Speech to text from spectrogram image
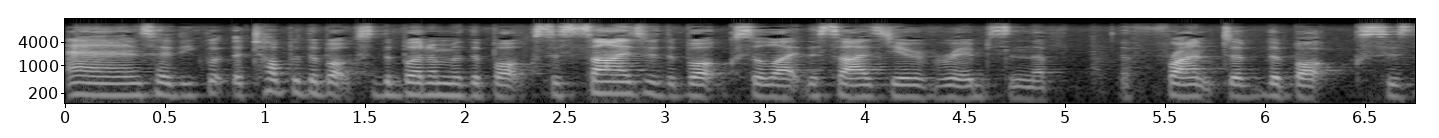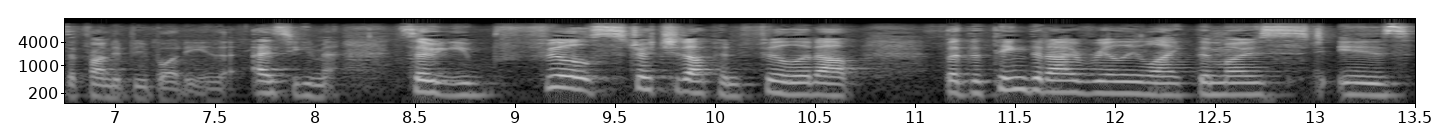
and so you've got the top of the box, the bottom of the box. The sides of the box are like the sides of your ribs, and the the front of the box is the front of your body, as you can. So you fill, stretch it up and fill it up. But the thing that I really like the most is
